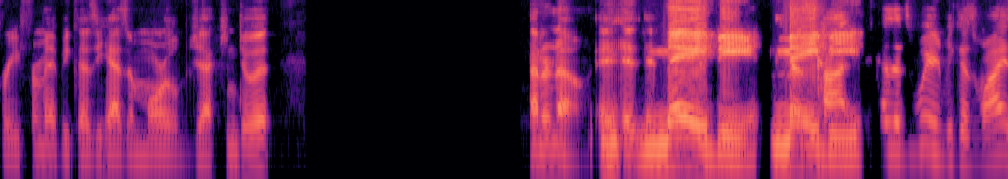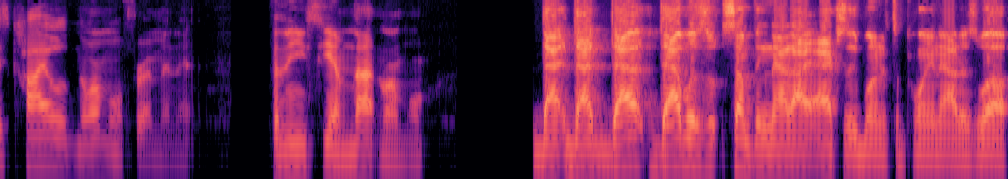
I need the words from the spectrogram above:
free from it because he has a moral objection to it? I don't know. It, it, maybe, because maybe because it's weird. Because why is Kyle normal for a minute, but then you see him not normal? That that that that was something that I actually wanted to point out as well,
